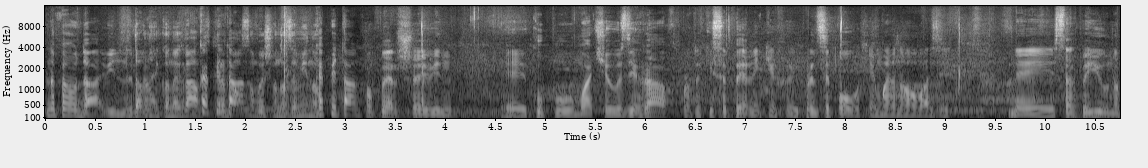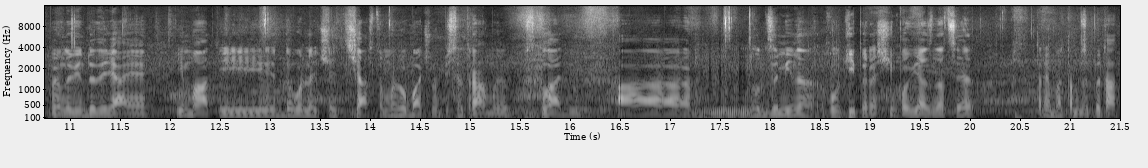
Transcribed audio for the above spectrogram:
Напевно, так. Да, він Давненько не грав, з Капітан. Вийшов на заміну. Капітан, по-перше, він е, купу матчів зіграв проти таких суперників принципових, я маю на увазі. Сарпею, напевно, він довіряє і мати. І доволі часто ми його бачимо після травми в складі. А от заміна голкіпера з чим пов'язана, це треба там запитати.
